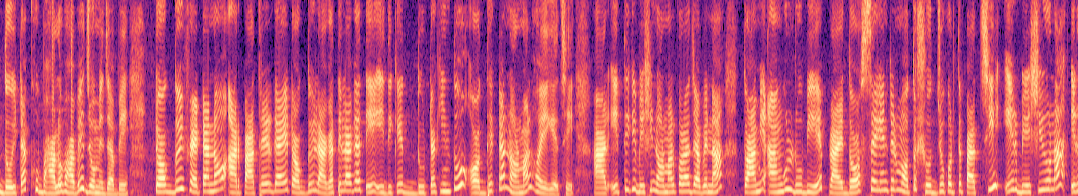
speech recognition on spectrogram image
দইটা খুব ভালোভাবে জমে যাবে। টক দই ফেটানো আর পাত্রের গায়ে টক দই লাগাতে লাগাতে এদিকে দুধটা কিন্তু অর্ধেকটা নর্মাল হয়ে গেছে। আর এর থেকে বেশি নর্মাল করা যাবে না। তো আমি আঙ্গুল ডুবিয়ে প্রায় 10 সেকেন্ডের মতো সহ্য করতে পারছি। এর বেশিও না, এর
